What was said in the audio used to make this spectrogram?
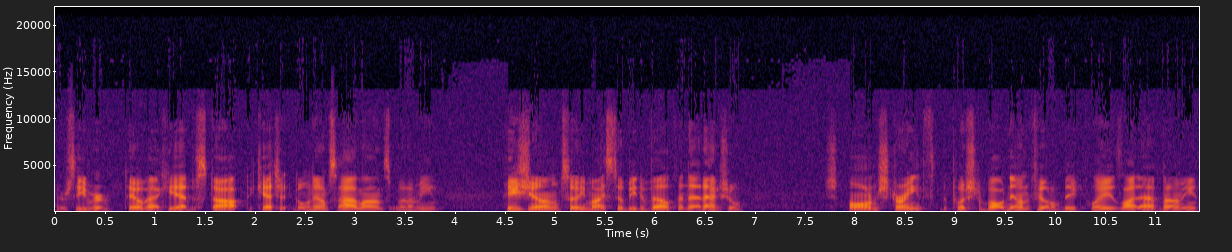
the receiver tailback, he had to stop to catch it going down sidelines. But I Mhm. mean, he's young, so he might still be developing that actual arm strength to push the ball down the field on big plays like that. But I mean,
